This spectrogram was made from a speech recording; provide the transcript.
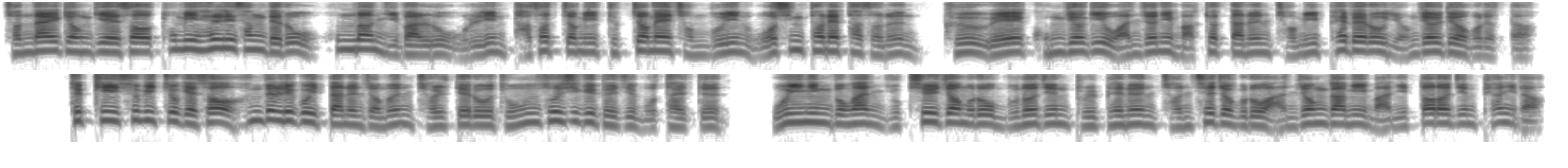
전날 경기에서 토미 헨리 상대로 홈런 2발로 올린 5점이 득점의 전부인 워싱턴의 타선은 그 외에 공격이 완전히 막혔다는 점이 패배로 연결되어 버렸다. 특히 수비 쪽에서 흔들리고 있다는 점은 절대로 좋은 소식이 되지 못할 듯 5이닝 동안 6실점으로 무너진 불펜은 전체적으로 안정감이 많이 떨어진 편이다.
